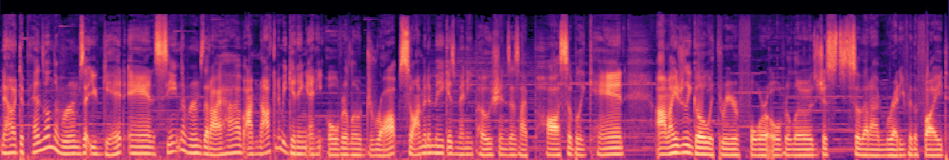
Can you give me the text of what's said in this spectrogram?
Now, it depends on the rooms that you get, and seeing the rooms that I have, I'm not going to be getting any overload drops, so I'm going to make as many potions as I possibly can. Um, I usually go with three or four overloads just so that I'm ready for the fight.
